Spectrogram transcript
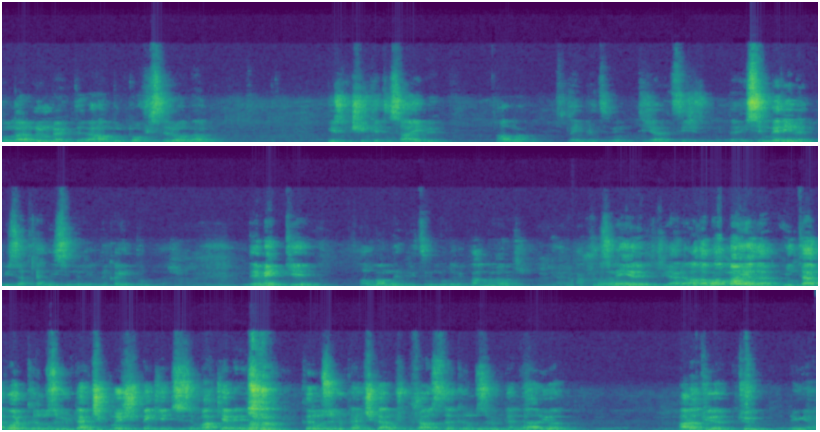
Bunlar Nürnberg'de ve Hamburg'da ofisleri olan bir şirketin sahibi. Alman devletinin ticaret sicilinde de isimleriyle, bizzat kendi isimleriyle kayıtlı bunlar. Demek ki Alman devletinin burada bir parmağı var. Yani aklınıza ne gelebilir? Yani adam Almanya'da Interpol kırmızı bülten çıkmış. Peki sizin mahkemeniz kırmızı bülten çıkarmış bu şahısları kırmızı bültenle arıyor. Aratıyor tüm dünyada.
